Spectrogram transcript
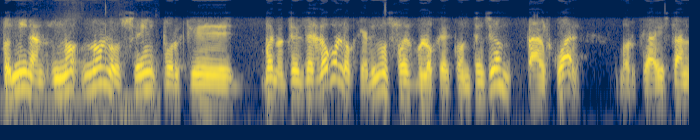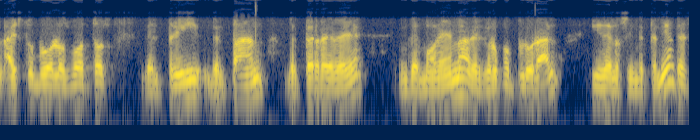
Pues mira, no, no lo sé porque, bueno, desde luego lo que vimos fue el bloque de contención, tal cual, porque ahí están, ahí estuvo los votos del PRI, del PAN, del PRD, de Morena, del Grupo Plural y de los independientes.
